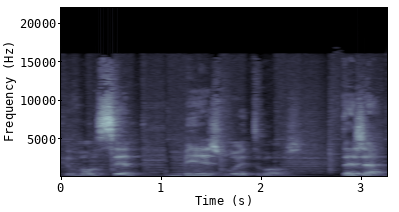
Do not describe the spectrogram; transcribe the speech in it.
que vão ser mesmo muito bons. Até já!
